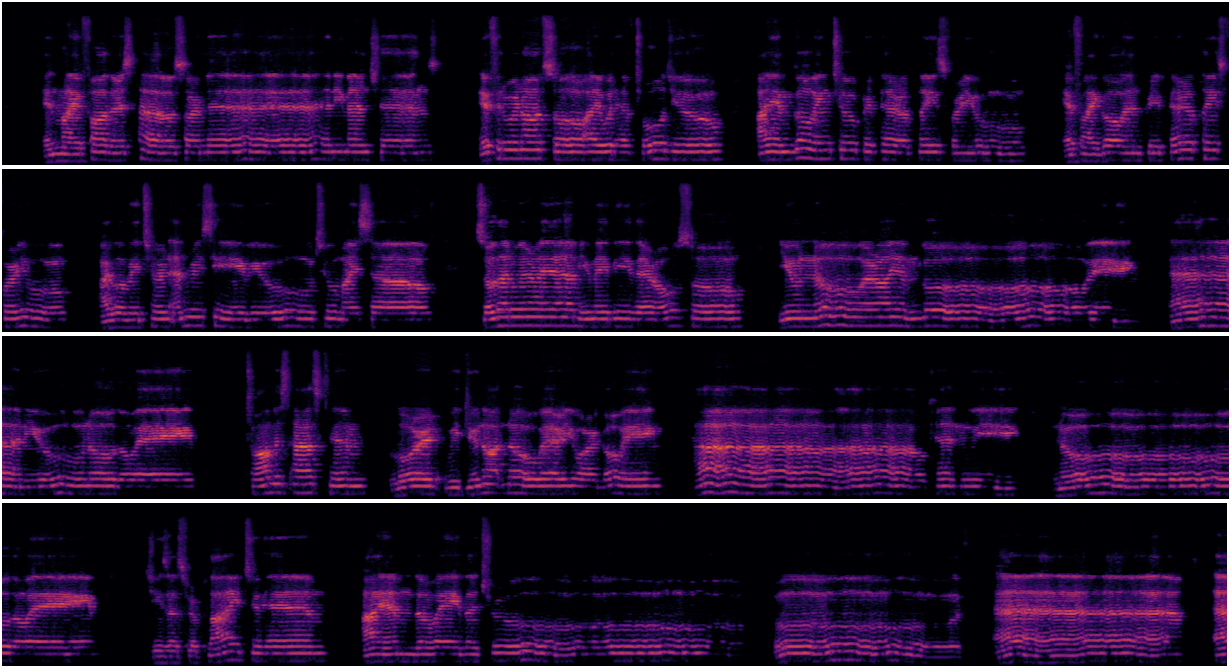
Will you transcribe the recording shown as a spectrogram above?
In my Father's house are many mansions. If it were not so, I would have told you. I am going to prepare a place for you. If I go and prepare a place for you, I will return and receive you to myself, so that where I am, you may be there also. You know where I am going, and you know the way. Thomas asked him, Lord, we do not know where you are going. How can we know the way? Jesus replied to him, I am the way, the truth, and and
